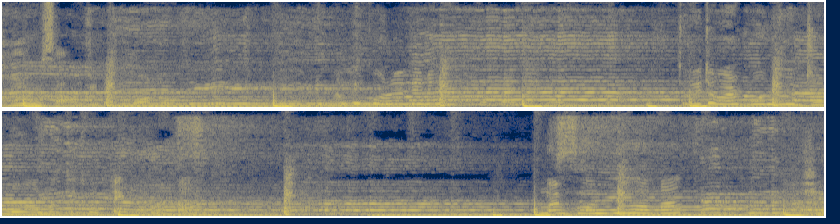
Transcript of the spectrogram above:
কি হয়েছে? আমাকে একটু বলো। আমি কোনোদিনও ভাবতে পারি না। তুমি তোমার বন্ধুর জন্য আমাকে প্রোটেক্ট করবা। আমার বন্ধু হবা। সে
